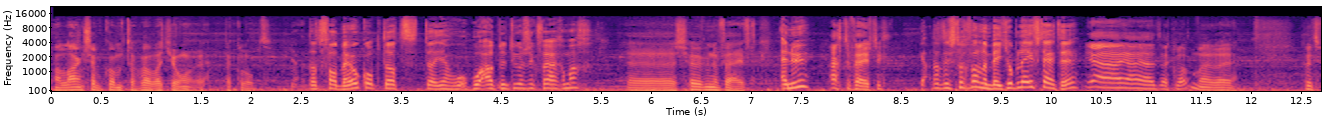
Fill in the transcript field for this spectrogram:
Maar langzaam komt toch wel wat jongeren, dat klopt. Ja, dat valt mij ook op. Dat, dat ja, hoe, hoe oud bent u als ik vragen mag? Uh, 57. En u? 58. Ja, dat is toch wel een beetje op leeftijd, hè? Ja, ja, ja dat klopt. Maar uh, goed,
